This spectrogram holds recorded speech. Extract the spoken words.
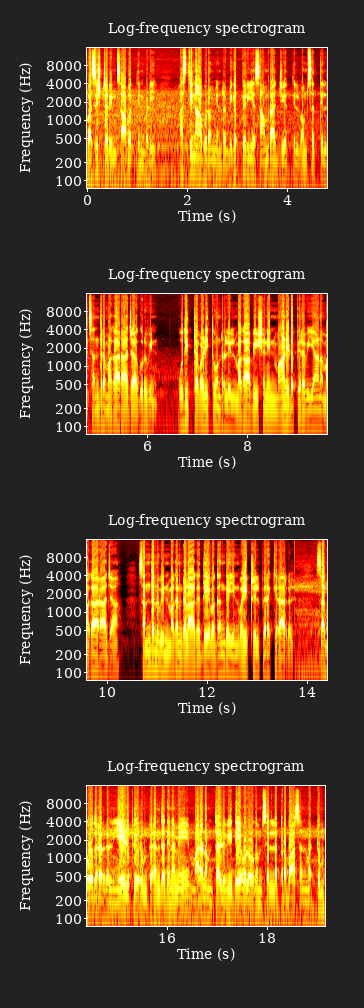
வசிஷ்டரின் சாபத்தின்படி அஸ்தினாபுரம் என்ற மிகப்பெரிய சாம்ராஜ்யத்தில் வம்சத்தில் சந்திர மகாராஜா குருவின் உதித்த வழித்தோன்றலில் மகாபீஷனின் மானிடப் பிறவியான மகாராஜா சந்தனுவின் மகன்களாக தேவ கங்கையின் வயிற்றில் பிறக்கிறார்கள். சகோதரர்கள் ஏழு பேரும் பிறந்த தினமே மரணம் தழுவி தேவலோகம் செல்ல பிரபாசன் மட்டும்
